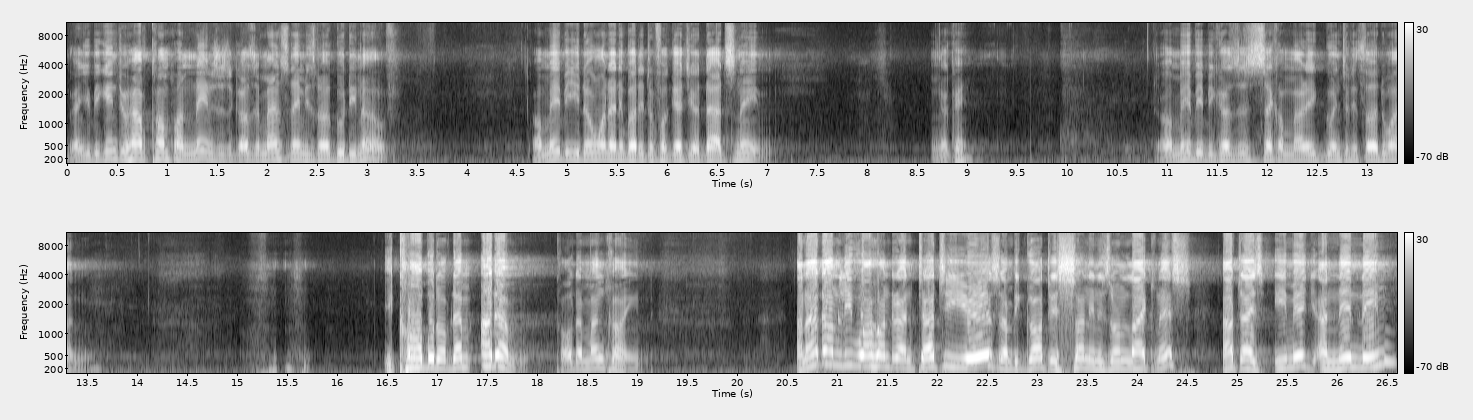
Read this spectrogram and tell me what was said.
When you begin to have compound names, it's because the man's name is not good enough. Or maybe you don't want anybody to forget your dad's name. Okay? Or maybe because this is second marriage going to the third one. he called both of them Adam, called them mankind. And Adam lived 130 years and begot a son in his own likeness, after his image, and named him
